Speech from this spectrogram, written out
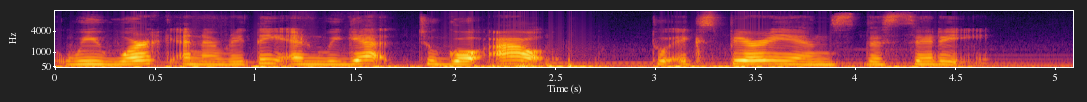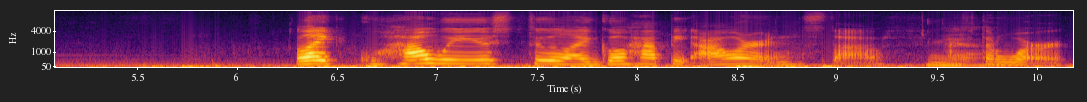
we work and everything and we get to go out to experience the city. Like how we used to like go happy hour and stuff Yeah. after work.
